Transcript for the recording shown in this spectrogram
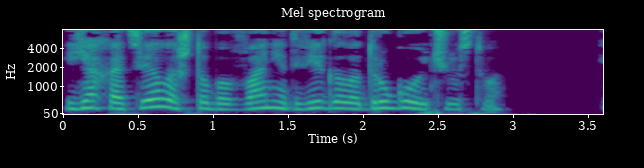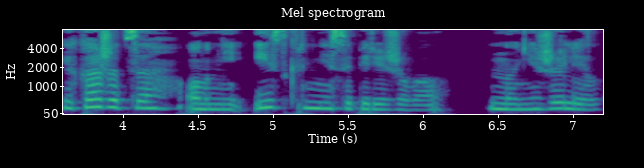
Я хотела, чтобы Ваня двигало другое чувство. И, кажется, он мне искренне сопереживал, но не жалел.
